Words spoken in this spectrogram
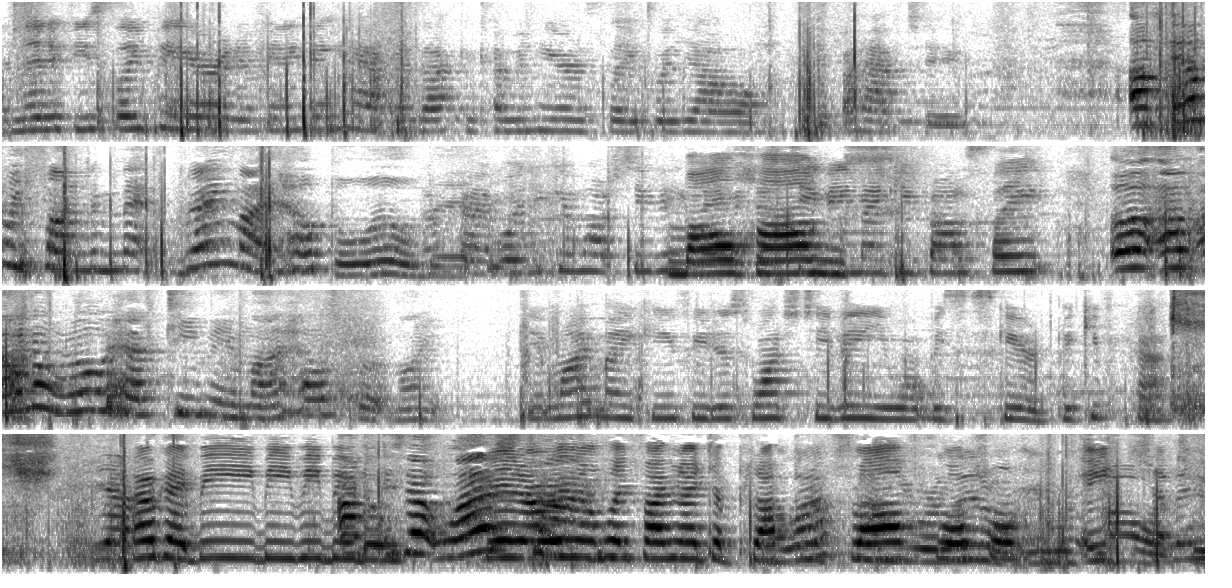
And then if you sleep here and if anything happens, I can come in here and sleep with y'all if I have to. Um, it'll be fun to ma- rain might help a little bit. Okay, well you can watch TV. Ball maybe. Does TV hogs. make you fall asleep? Uh, um, I don't really have TV in my house, but it might. It might make you if you just watch TV. You won't be so scared. Pick your phone. Yeah. Okay, B B B B. Um, is that Then last are we turn? gonna play Five Nights at Plop Well, last Flop time you Flop Flop Eight Seven? too.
